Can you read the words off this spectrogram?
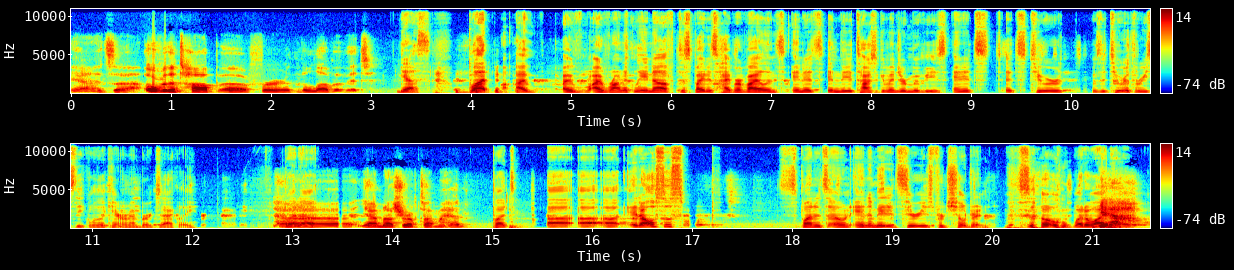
yeah. It's uh, over the top uh, for the love of it. Yes, but I, I, ironically enough, despite its hyper violence in its in the Toxic Avenger movies and its its two or was it two or three sequels? I can't remember exactly. But, uh, uh, yeah, I'm not sure off the top of my head. But uh, uh, uh, it also sp- spun its own animated series for children. So what do I Yeah. know?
